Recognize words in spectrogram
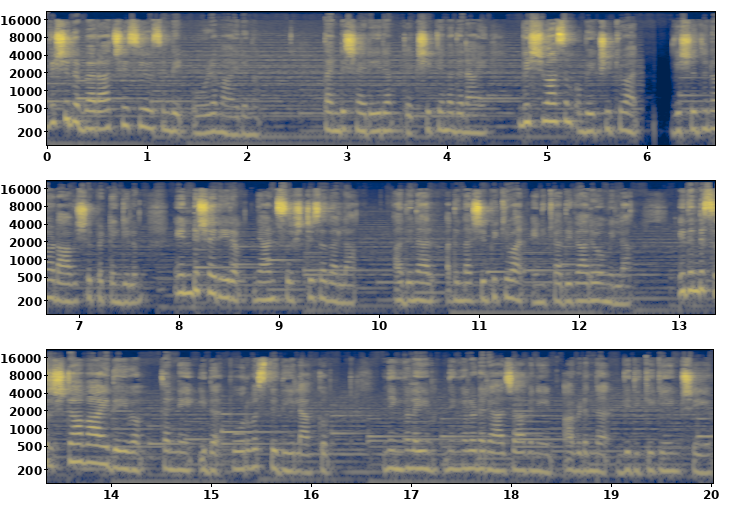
വിശുദ്ധ ബറാച്ചിസിയോസിന്റെ ഊഴമായിരുന്നു. തന്റെ ശരീരം രക്ഷിക്കുന്നതിനായി വിശ്വാസം ഉപേക്ഷിക്കുവാൻ വിശുദ്ധനോട് ആവശ്യപ്പെട്ടെങ്കിലും എന്റെ ശരീരം ഞാൻ സൃഷ്ടിച്ചതല്ല. അതിനാൽ അത് നശിപ്പിക്കുവാൻ എനിക്ക് അധികാരവുമില്ല. ഇതിന്റെ സൃഷ്ടാവായ ദൈവം തന്നെ ഇത് പൂർവസ്ഥിതിയിലാക്കും നിങ്ങളെയും നിങ്ങളുടെ രാജാവിനെയും അവിടുന്ന് വിധിക്കുകയും ചെയ്യും.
